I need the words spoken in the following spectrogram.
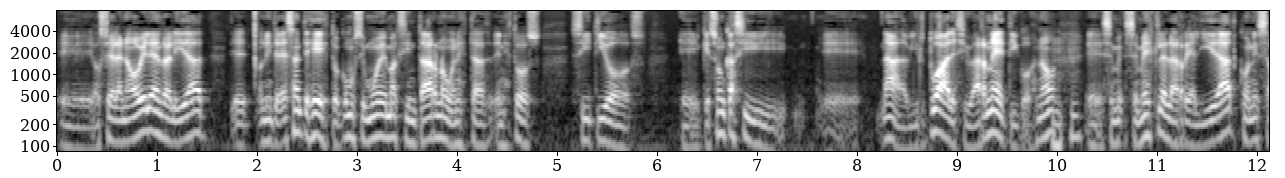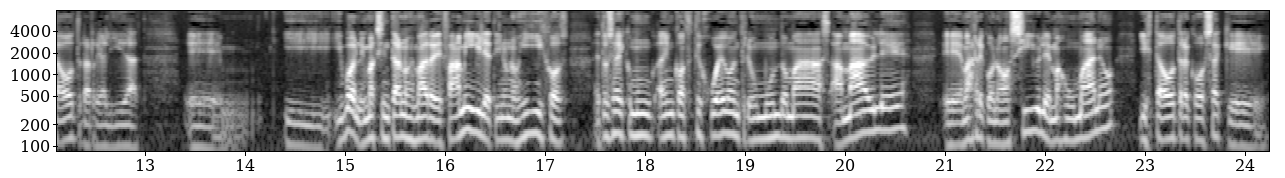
Eh, o sea, la novela en realidad, eh, lo interesante es esto, cómo se mueve Max Interno en, estas, en estos sitios eh, que son casi, nada, virtuales, cibernéticos, ¿no? se, se, mezcla la realidad con esa otra realidad. Y, y, bueno, y Max Interno es madre de familia, tiene unos hijos, entonces hay como un, hay un constante juego entre un mundo más amable, más reconocible, más humano, y esta otra cosa que,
